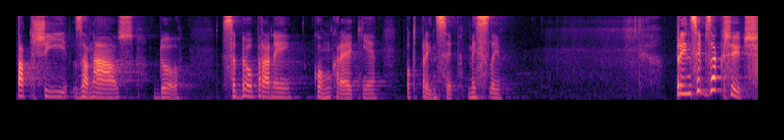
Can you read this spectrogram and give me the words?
patří za nás do sebeobrany, konkrétně pod princip mysli. Princip zakřič.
